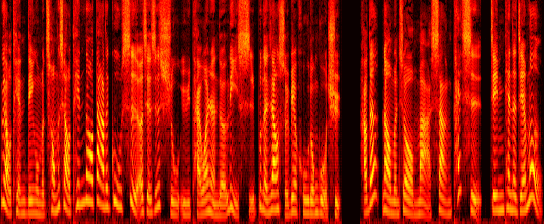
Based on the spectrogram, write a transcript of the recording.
廖天丁，我们从小听到大的故事，而且是属于台湾人的历史，不能这样随便糊弄过去。好的，那我们就马上开始今天的节目。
